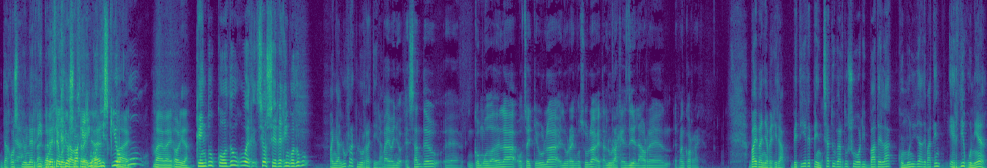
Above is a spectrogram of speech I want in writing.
dagozkion Bai, berriz erligiosoak buelta egingo dizkiogu, Bai, bai, hori da. kenduko dugu, eg- zeo zer egingo dugu, baina lurrak lurrak dira. Bai, baina esan deu, eh, inkomodoa dela, otzaiteula, elurra ingozula, eta lurrak ez direla horren emankorrak. Bai, baina begira, beti ere pentsatu behar duzu hori badela komunidade baten erdigunea.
